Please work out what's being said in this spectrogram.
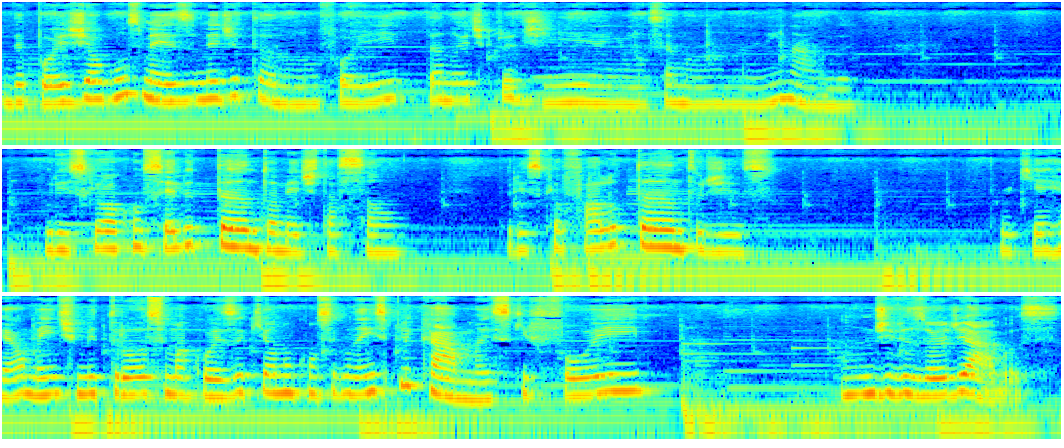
Depois de alguns meses meditando, não foi da noite para o dia, em uma semana, nem nada. Por isso que eu aconselho tanto a meditação. Por isso que eu falo tanto disso. Porque realmente me trouxe uma coisa que eu não consigo nem explicar, mas que foi um divisor de águas.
